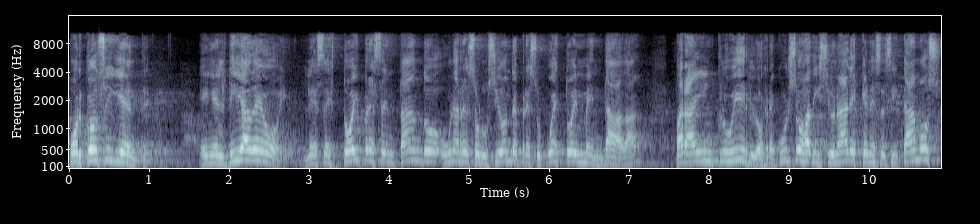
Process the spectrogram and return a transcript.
Por consiguiente, en el día de hoy les estoy presentando una resolución de presupuesto enmendada para incluir los recursos adicionales que necesitamos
